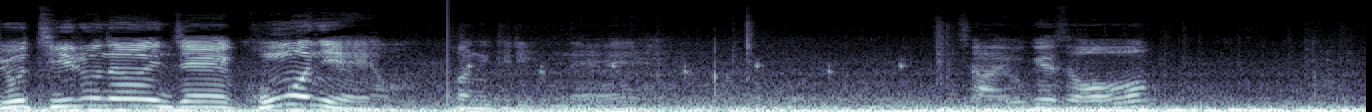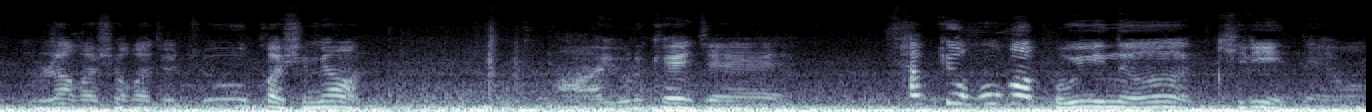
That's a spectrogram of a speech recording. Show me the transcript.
요 뒤로는 이제 공원이에요. 가는 길이 있네. 자, 여기서 올라가셔가지고 쭉 가시면 아, 요렇게 이제 사교호가 보이는 길이 있네요.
